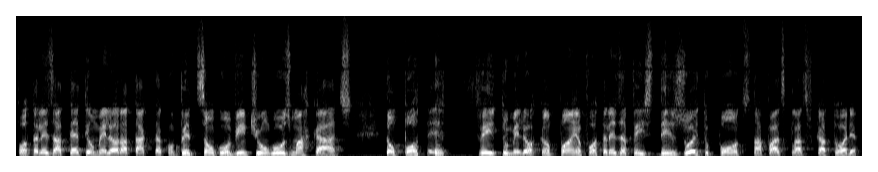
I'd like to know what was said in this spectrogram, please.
Fortaleza até tem o melhor ataque da competição com 21 gols marcados. Então, por ter feito melhor campanha, Fortaleza fez 18 pontos na fase classificatória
